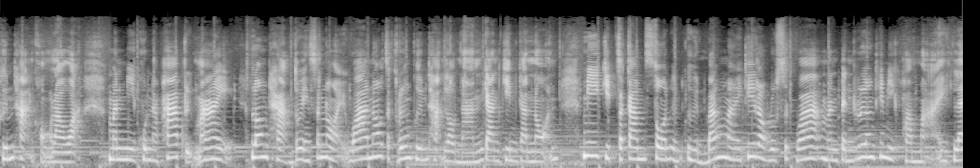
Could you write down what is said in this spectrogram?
พื้นฐานของเราอะ่ะ มันมีคุณภาพหรือไม่ ลองถามตัวเองสักหน่อยว่านอกจากเรื่องพื้นฐานเหล่านั้น การกินการนอน มีกิจกรรมโซนอื่น ๆ บ้างไหมที่เรารู้สึกว่ามันเป็นเรื่องที่มีความหมาย และ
